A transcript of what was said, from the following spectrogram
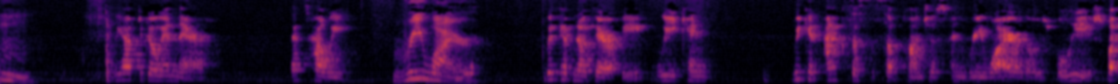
Mm. We have to go in there. That's how we rewire. With hypnotherapy, we can we can access the subconscious and rewire those beliefs, but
